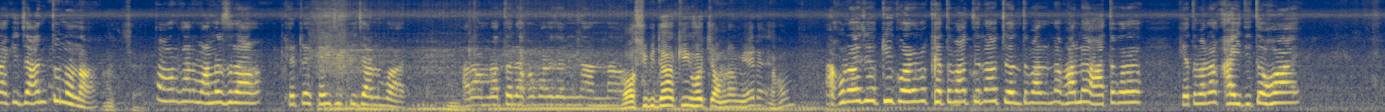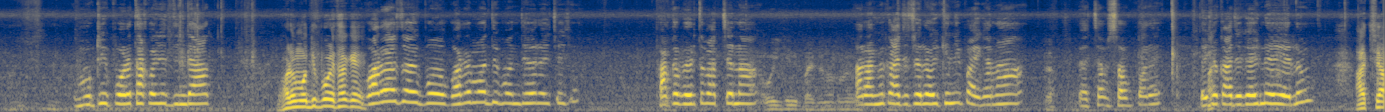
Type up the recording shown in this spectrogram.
না কি জানতো না। আচ্ছা। তখনকার মানুষরা খেটে খেয়েছি কি জানব আর আমরা তো লেখাপড়া জানি না। অসুবিধা কি হচ্ছে আপনার মেয়ের এখন? এখন ওই যে কি করবে খেতে পারছে না চলতে পারে না ভালো হাতে করে খেতে পারে না খাই দিতে হয়। মুঠি পড়ে থাকো যে দিন রাত। ঘরের মধ্যে পড়ে থাকে? ঘরে ঘরের মধ্যে বন্দি হয়ে রয়েছে যে। ফাঁকে বেরোতে পারছে না। আর আমি কাজে চলে ওইখানেই পায়খানা। পেচ্ছাপ সব করে। এই যে কাজে গেই নিয়ে এলুম। আচ্ছা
